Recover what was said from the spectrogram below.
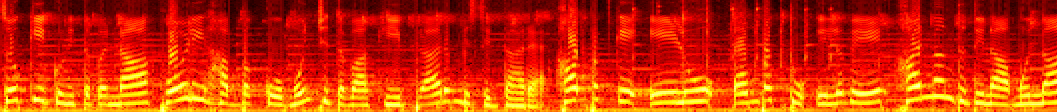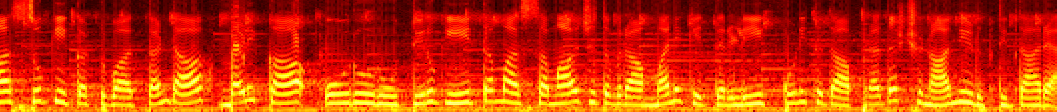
ಸುಗ್ಗಿ ಕುಣಿತವನ್ನ ಹೋಳಿ ಹಬ್ಬಕ್ಕೂ ಮುಂಚಿತವಾಗಿ ಪ್ರಾರಂಭಿಸಿದ್ದಾರೆ. ಹಬ್ಬಕ್ಕೆ ಏಳು, ಒಂಬತ್ತು ಇಲ್ಲವೇ ಹನ್ನೊಂದು ದಿನ ಮುನ್ನ ಸುಗ್ಗಿ ಕಟ್ಟುವ ತಂಡ ಬಳಿಕ ಊರೂರು ತಿರುಗಿ ತಮ್ಮ ಸಮಾಜದವರ ಮನೆಗೆ ತೆರಳಿ ಕುಣಿತದ ಪ್ರದರ್ಶನ ನೀಡುತ್ತಿದ್ದಾರೆ.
